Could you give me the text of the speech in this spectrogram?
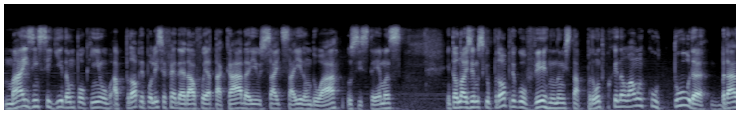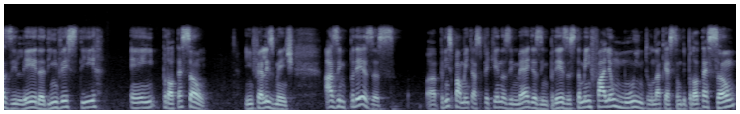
Mas em seguida, um pouquinho, a própria Polícia Federal foi atacada e os sites saíram do ar, os sistemas. Então, nós vemos que o próprio governo não está pronto porque não há uma cultura brasileira de investir em proteção, infelizmente. As empresas, ah, principalmente as pequenas e médias empresas, também falham muito na questão de proteção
